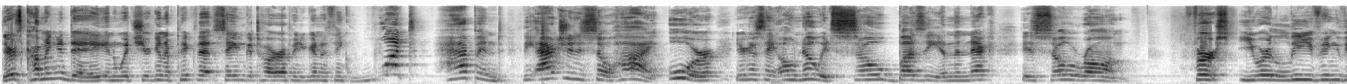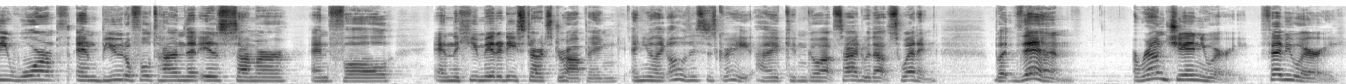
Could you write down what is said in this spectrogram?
There's coming a day in which you're going to pick that same guitar up and you're going to think, what happened? The action is so high. Or you're going to say, oh no, it's so buzzy and the neck is so wrong. First, you are leaving the warmth and beautiful time that is summer and fall and the humidity starts dropping and you're like, "Oh, this is great. I can go outside without sweating." But then around January, February,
